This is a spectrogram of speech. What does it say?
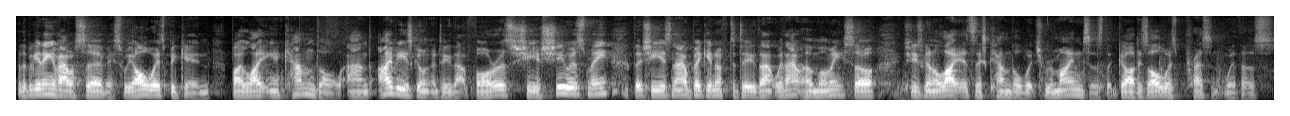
At the beginning of our service, we always begin by lighting a candle, and Ivy is going to do that for us. She assures me that she is now big enough to do that without her mummy, so she's going to light us this candle, which reminds us that God is always present with us.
